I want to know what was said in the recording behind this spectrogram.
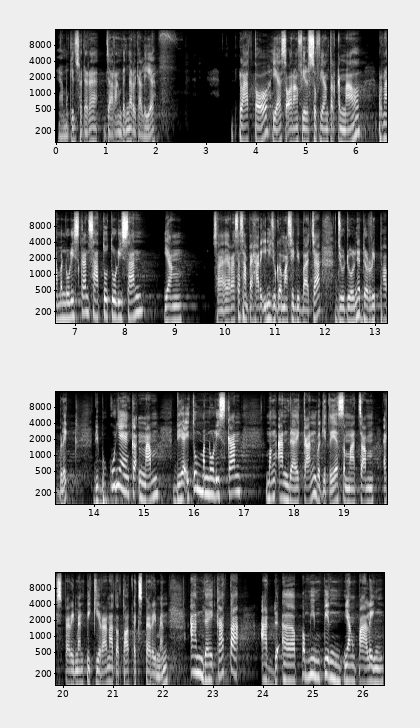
Ya, mungkin saudara jarang dengar kali ya. Plato ya, seorang filsuf yang terkenal, pernah menuliskan satu tulisan yang saya rasa sampai hari ini juga masih dibaca, judulnya The Republic. Di bukunya yang keenam, dia itu menuliskan mengandaikan begitu ya semacam eksperimen pikiran atau thought eksperimen. Andai kata ada uh, pemimpin yang paling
